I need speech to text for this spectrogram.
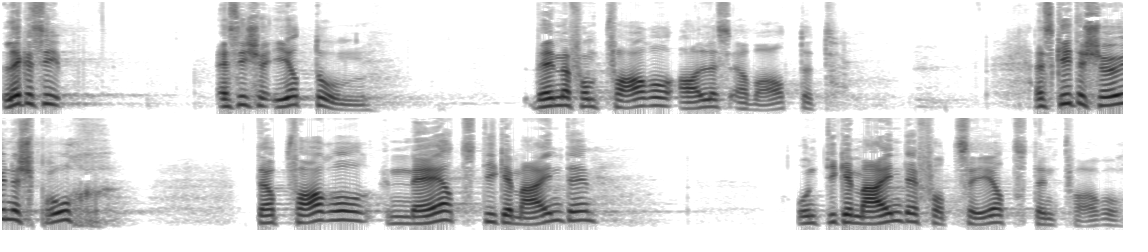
Legen Sie, es ist ein Irrtum, wenn man vom Pfarrer alles erwartet. Es gibt einen schönen Spruch, der Pfarrer nährt die Gemeinde, und die Gemeinde verzehrt den Pfarrer.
